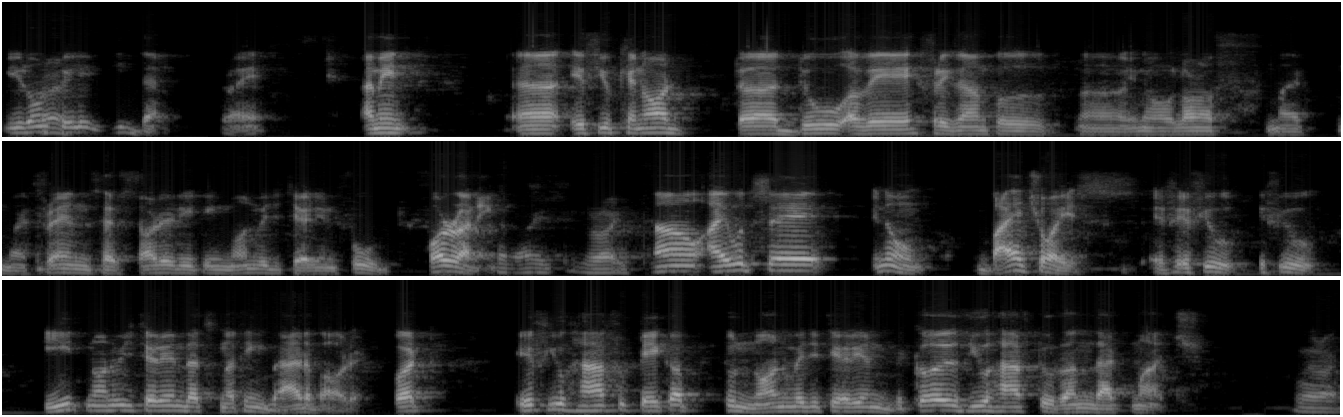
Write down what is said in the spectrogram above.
You don't right. really need them, right? I mean, uh, if you cannot uh, do away, for example, uh, you know, a lot of my my friends have started eating non-vegetarian food for running. Right, right. Now, I would say, you know, by choice if, if you if you eat non-vegetarian that's nothing bad about it. But if you have to take up to non-vegetarian because you have to run that much right.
